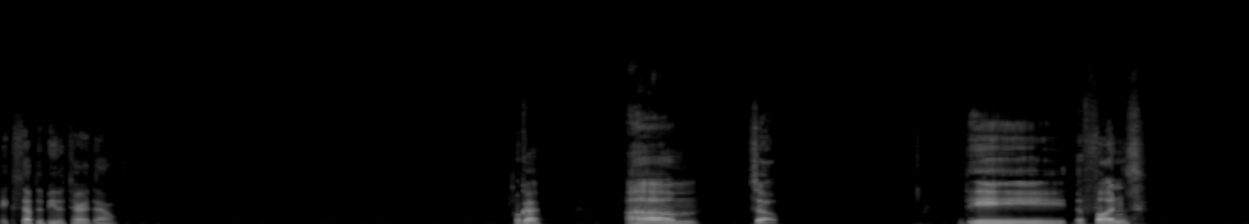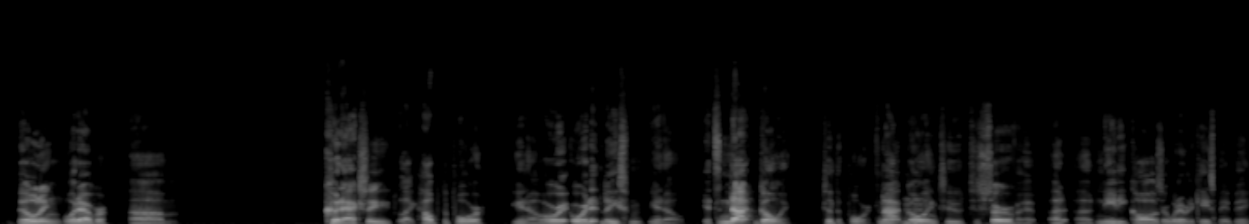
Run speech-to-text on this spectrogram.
except to be to tear it down. Okay. Um so the the funds, building, whatever, um could actually like help the poor, you know, or or at least, you know, it's not going to the poor. It's not Mhm. going to to serve a, a, a needy cause or whatever the case may be.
